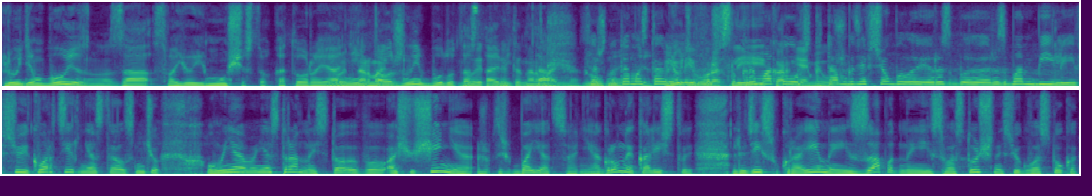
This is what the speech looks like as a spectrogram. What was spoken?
Людям боязно за свое имущество, которое ну, они должны будут ну, оставить. Это, это нормально. Саш, ну, ну там оставляли люди вросли Краматорск, там, уже. где все было разбомбили, и все, и квартир не осталось, ничего. У меня, у меня странное ощущение, боятся они. Огромное количество людей с Украины, из Западной, из Восточной, с Юго-Востока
